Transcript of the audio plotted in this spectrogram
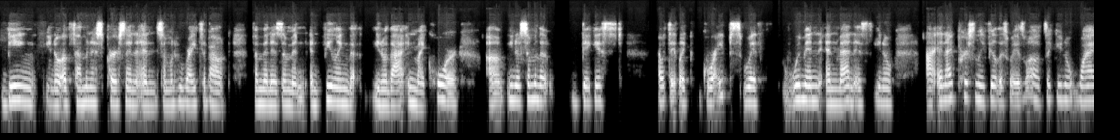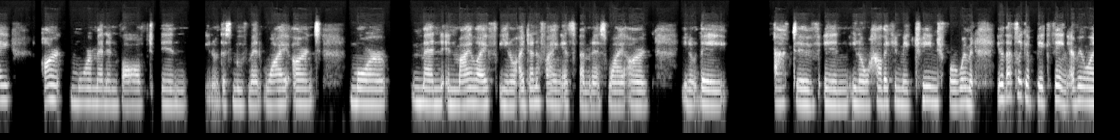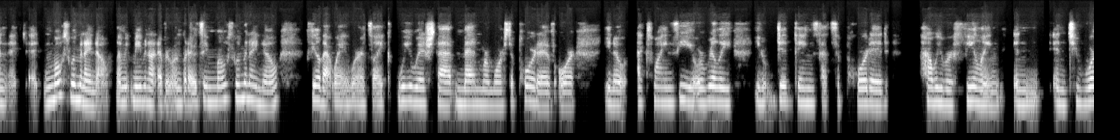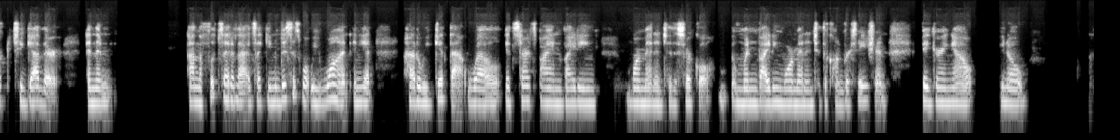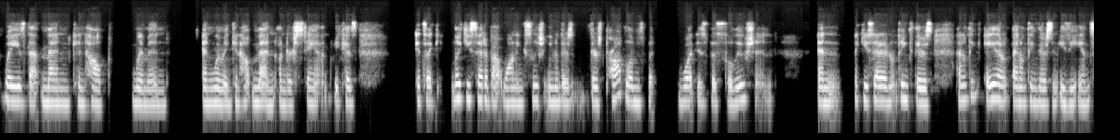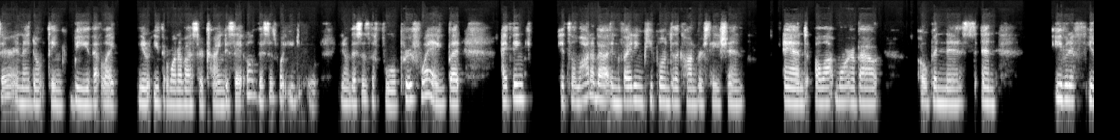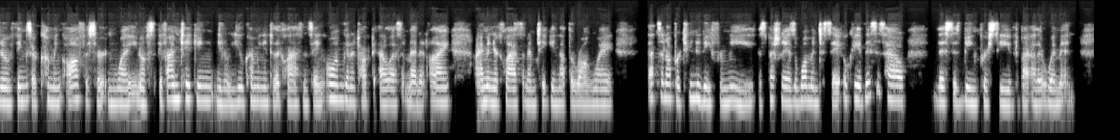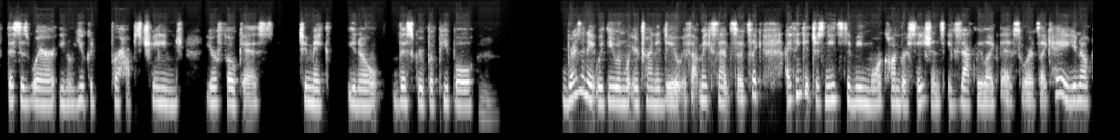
being, you know, a feminist person and someone who writes about feminism and, and feeling that, you know, that in my core. Um, you know, some of the biggest, I would say, like gripes with women and men is, you know, I, and I personally feel this way as well. It's like, you know, why aren't more men involved in, you know, this movement? Why aren't more men in my life, you know, identifying as feminists? Why aren't, you know, they active in, you know, how they can make change for women? You know, that's like a big thing. Everyone, eh, eh, most women I know, I mean, maybe not everyone, but I would say most women I know feel that way, where it's like, we wish that men were more supportive or, you know, X, Y, and Z, or really, you know, did things that supported how we were feeling and and to work together. And then on the flip side of that, it's like, you know, this is what we want, and yet how do we get that? Well, it starts by inviting more men into the circle, and inviting more men into the conversation, figuring out, you know, ways that men can help women and women can help men understand because it's like like you said about wanting solution, you know, there's there's problems, but what is the solution? And like you said, I don't think there's, I don't think A, I don't, think there's an easy answer. And I don't think B, that like, you know, either one of us are trying to say, oh, this is what you do. You know, this is the foolproof way. But I think it's a lot about inviting people into the conversation and a lot more about openness and even if you know things are coming off a certain way you know if, if i'm taking you know you coming into the class and saying oh i'm going to talk to adolescent men and i i'm in your class and i'm taking that the wrong way that's an opportunity for me especially as a woman to say okay this is how this is being perceived by other women this is where you know you could perhaps change your focus to make you know this group of people Mm. resonate with you and what you're trying to do if that makes sense so it's like i think it just needs to be more conversations exactly like this where it's like hey you know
